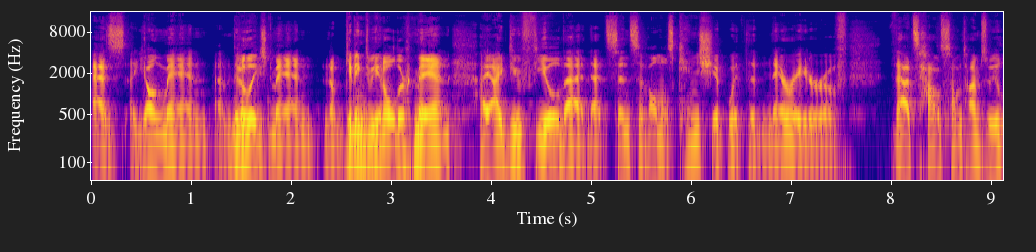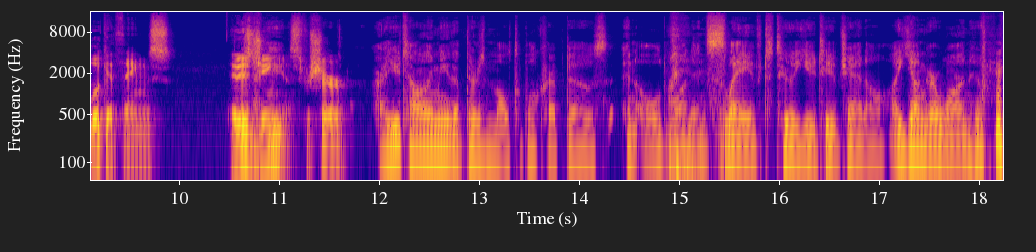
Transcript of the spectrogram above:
as a young man, a middle-aged man, you know, getting to be an older man, I, I do feel that that sense of almost kinship with the narrator of that's how sometimes we look at things. It is genius for sure. Are you telling me that there's multiple cryptos, an old one enslaved to a YouTube channel, a younger one who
